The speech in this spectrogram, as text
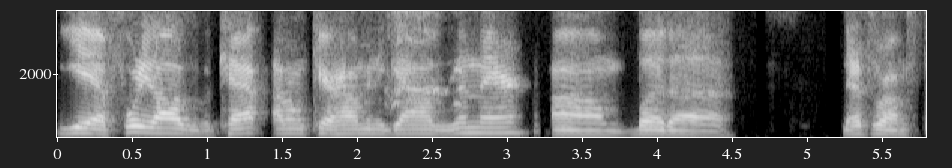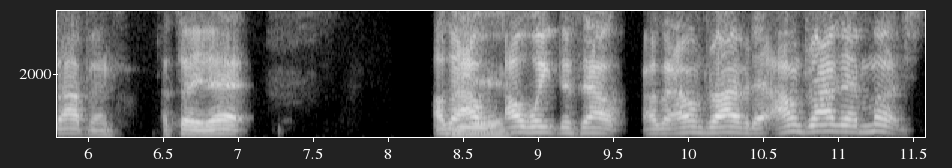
yeah, $40 is the cap. I don't care how many gallons is in there. Um, but uh, that's where I'm stopping. I'll tell you that. I was like, Yeah. I'll, I'll wait this out. I was like, I don't drive it. I don't drive that much.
